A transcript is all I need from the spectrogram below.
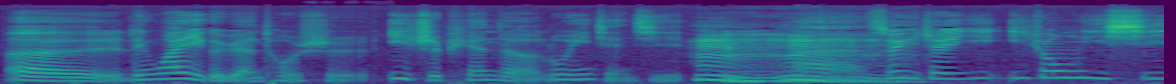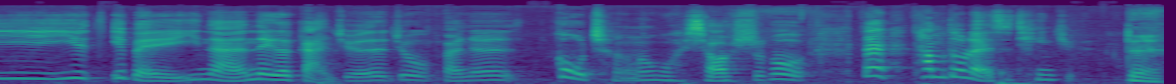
呃，另外一个源头是译制片的录音剪辑，嗯哎，嗯，所以这一一中一西一一北一南那个感觉，就反正构成了我小时候，但是他们都来自听觉，对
